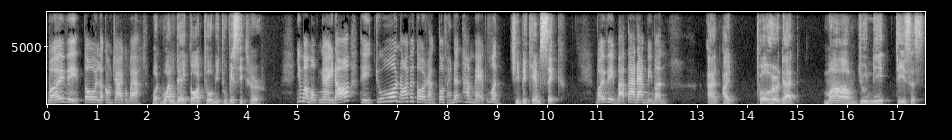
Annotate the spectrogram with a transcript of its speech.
bởi vì tôi là con trai của bà. But one day God told me to visit her. Nhưng mà một ngày đó thì Chúa nói với tôi rằng tôi phải đến thăm mẹ của mình She became sick, bởi vì bà ta đang bị bệnh. And I told her that, Mom, you need Jesus.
